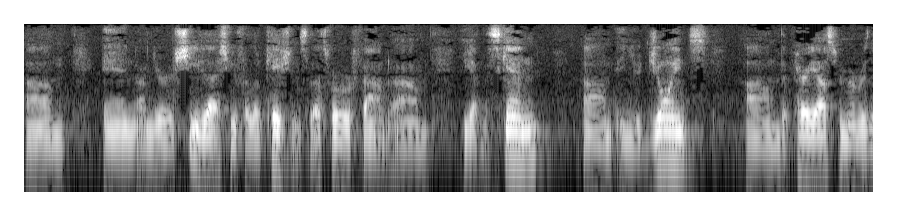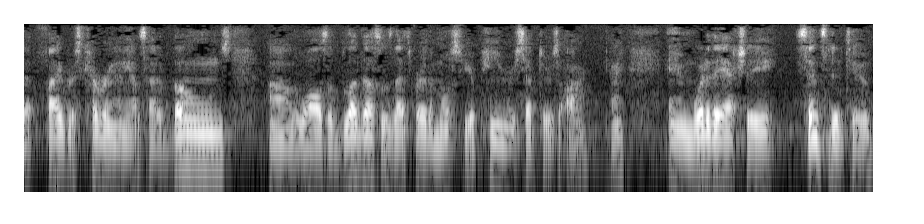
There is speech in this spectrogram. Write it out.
Um, and on your sheet it asks you for location. So that's where we're found. Um, you got the skin, um, in your joints. Um, the periosteum, remember, is that fibrous covering on the outside of bones. Uh, the walls of blood vessels, that's where the most of your pain receptors are. Okay, and what are they actually sensitive to?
